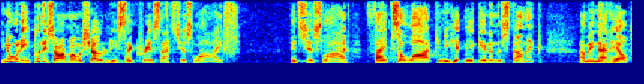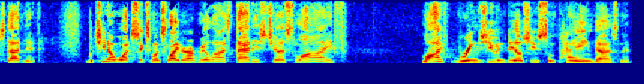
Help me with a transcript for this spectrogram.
You know what? He put his arm on my shoulder and he said, Chris, that's just life. It's just life. Thanks a lot. Can you hit me again in the stomach? I mean, that helps, doesn't it? But you know what? Six months later, I realized that is just life. Life brings you and deals you some pain, doesn't it?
